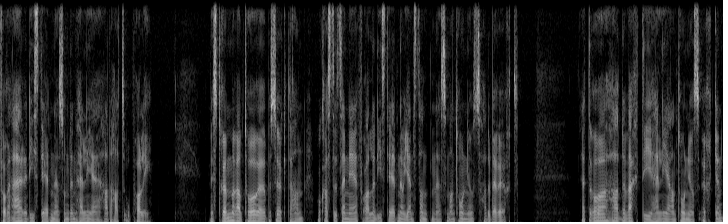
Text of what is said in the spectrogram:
for å ære de stedene som den hellige hadde hatt opphold i. Med strømmer av tårer besøkte han og kastet seg ned for alle de stedene og gjenstandene som Antonios hadde berørt. Etter å ha vært i hellige Antonios ørken,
